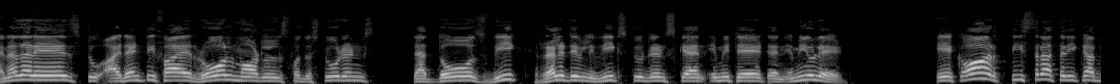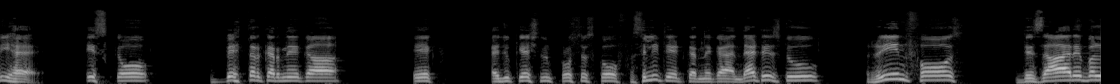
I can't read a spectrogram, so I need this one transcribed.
another is to identify role models for the students that those weak, relatively weak students can imitate and emulate. ایک اور تیسرا طریقہ بھی ہے اس کو بہتر کرنے کا ایک ایجوکیشن پروسیس کو فیسلیٹیٹ کرنے کا and that is to reinforce desirable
